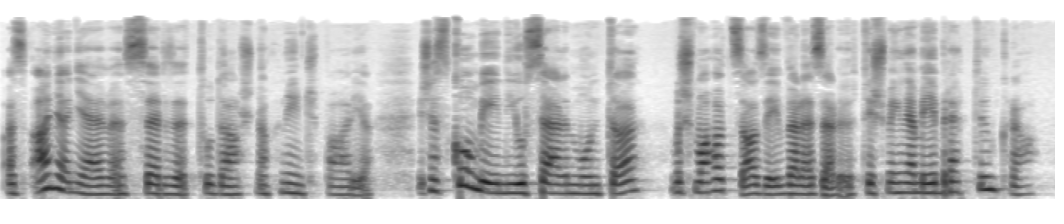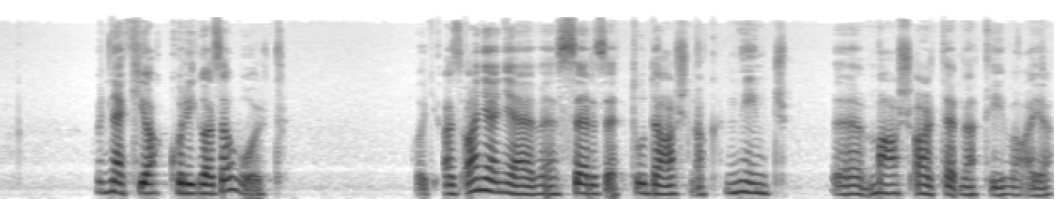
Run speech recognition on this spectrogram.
Az anyanyelven szerzett tudásnak nincs párja. És ezt Koménius elmondta, most már 600 évvel ezelőtt, és még nem ébredtünk rá hogy neki akkor igaza volt? Hogy az anyanyelven szerzett tudásnak nincs más alternatívája.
